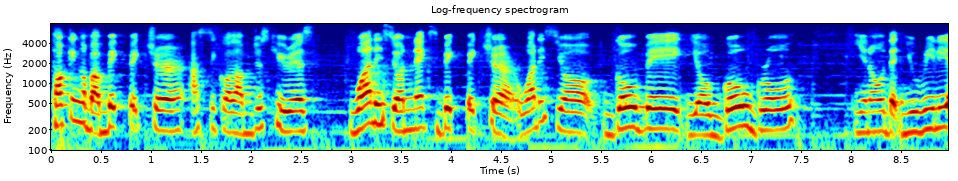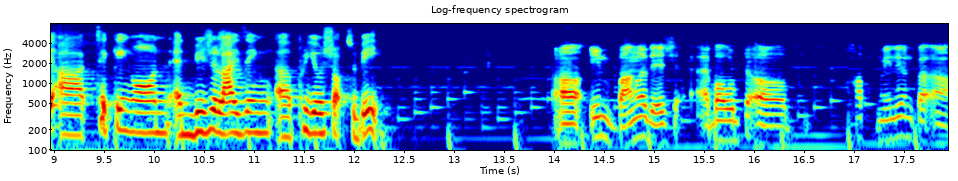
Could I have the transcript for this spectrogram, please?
talking about big picture Asikul i'm just curious what is your next big picture what is your go big your go growth you know that you really are taking on and visualizing a Priyoshop to be uh, in bangladesh about uh, half million uh,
